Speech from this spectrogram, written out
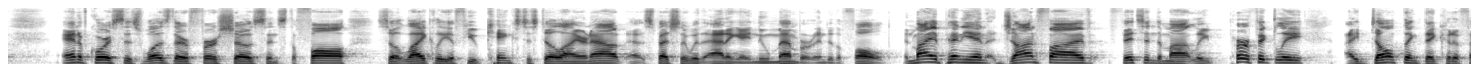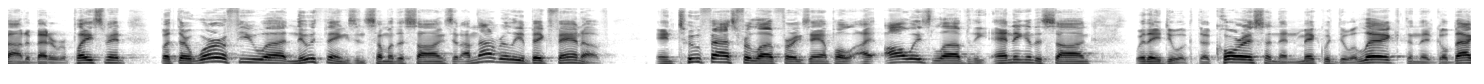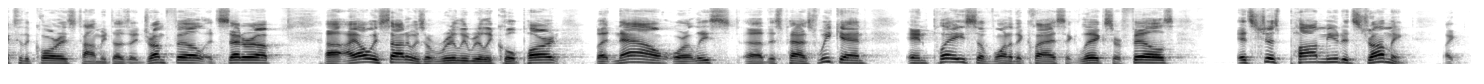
And of course, this was their first show since the fall, so likely a few kinks to still iron out, especially with adding a new member into the fold. In my opinion, John 5 fits into Motley perfectly. I don't think they could have found a better replacement, but there were a few uh, new things in some of the songs that I'm not really a big fan of. In Too Fast for Love, for example, I always loved the ending of the song where they do a, the chorus and then Mick would do a lick, then they'd go back to the chorus. Tommy does a drum fill, etc. Uh, I always thought it was a really, really cool part. But now, or at least uh, this past weekend, in place of one of the classic licks or fills, it's just palm muted strumming. Like,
